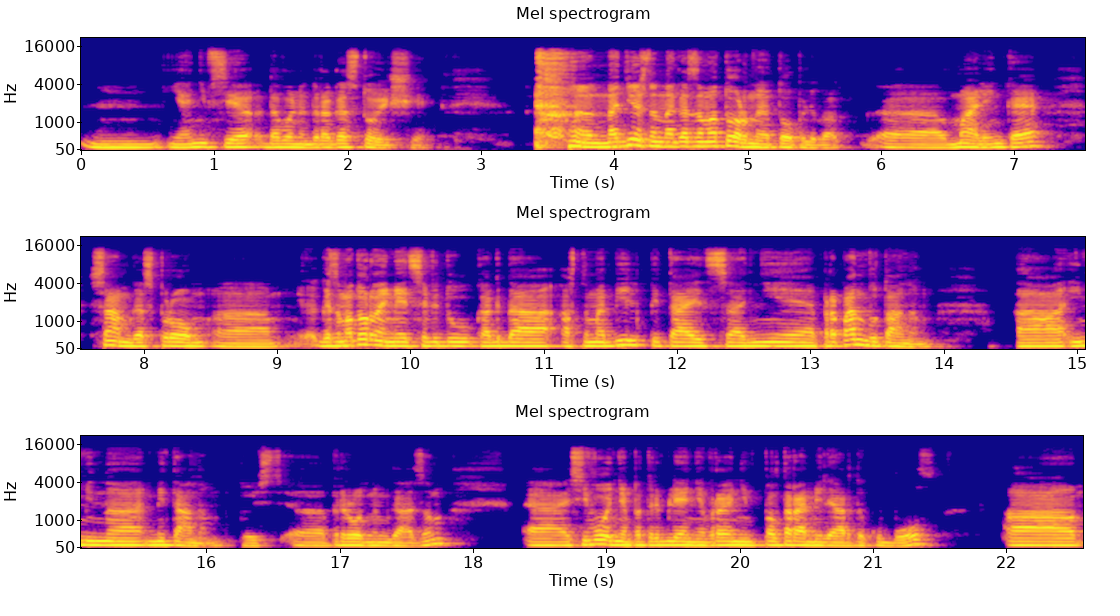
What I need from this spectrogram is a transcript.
И они все довольно дорогостоящие. Надежда на газомоторное топливо э, маленькая. Сам Газпром, э, газомоторное имеется в виду, когда автомобиль питается не пропан-бутаном, а именно метаном, то есть э, природным газом. Э, сегодня потребление в районе полтора миллиарда кубов. А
